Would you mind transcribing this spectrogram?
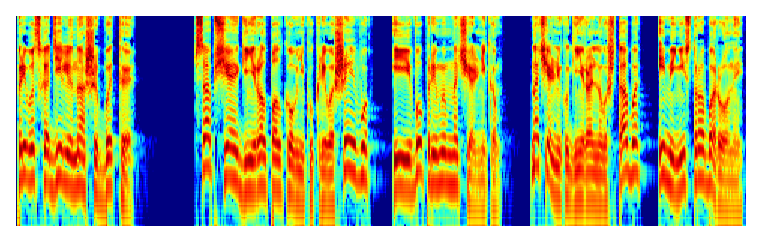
превосходили наши БТ. Сообщаю генерал-полковнику Кривошееву и его прямым начальникам, начальнику генерального штаба и министру обороны,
